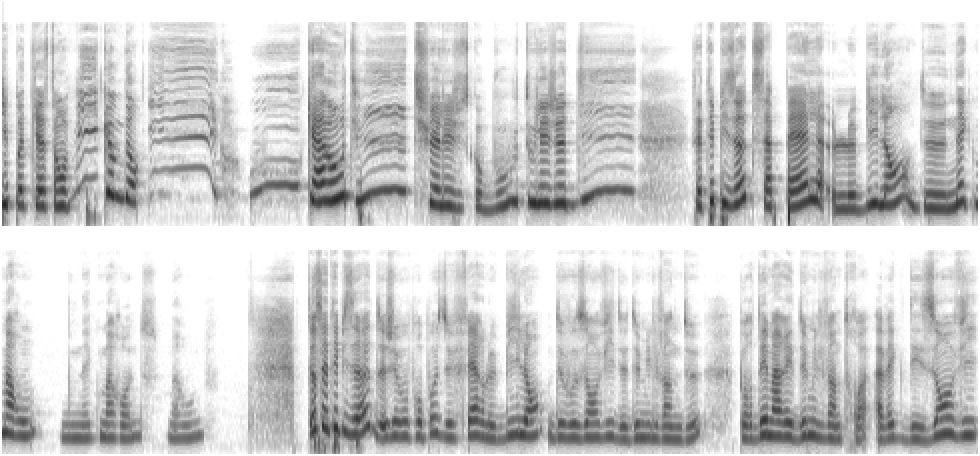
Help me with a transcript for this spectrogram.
du podcast en vie comme dans I. Ouh, 48 Je suis allée jusqu'au bout tous les jeudis. Cet épisode s'appelle le bilan de Negmaron ou Negmarons, Maroon. Dans cet épisode, je vous propose de faire le bilan de vos envies de 2022 pour démarrer 2023 avec des envies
